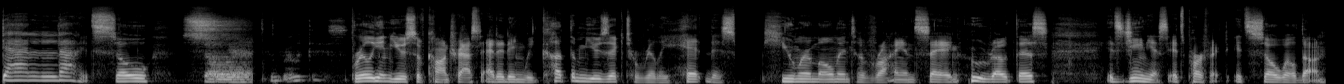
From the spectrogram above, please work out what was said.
da da. It's so so good. Who wrote this? Brilliant use of contrast editing. We cut the music to really hit this humor moment of Ryan saying, "Who wrote this?" It's genius. It's perfect. It's so well done.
